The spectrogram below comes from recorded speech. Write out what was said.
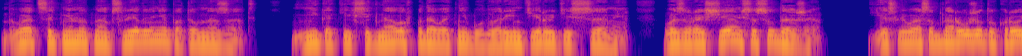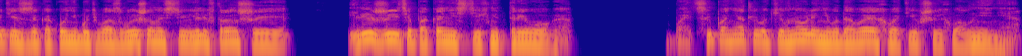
Двадцать минут на обследование, потом назад. Никаких сигналов подавать не буду. Ориентируйтесь сами. Возвращаемся сюда же. Если вас обнаружат, укройтесь за какой-нибудь возвышенностью или в траншее. И лежите, пока не стихнет тревога. Бойцы понятливо кивнули, не выдавая охватившее их волнения.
